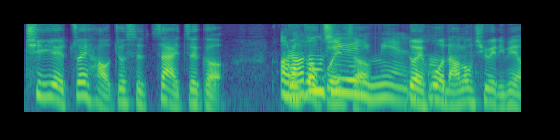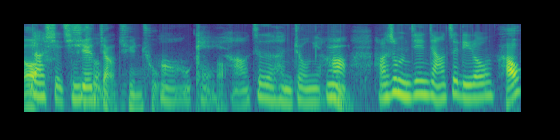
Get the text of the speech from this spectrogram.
企业最好就是在这个。哦，劳动契约里面对，或劳动契约里面哦，要写清楚，先讲清楚。哦，OK，好，这个很重要哈。好，老师，我们今天讲到这里喽。好。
